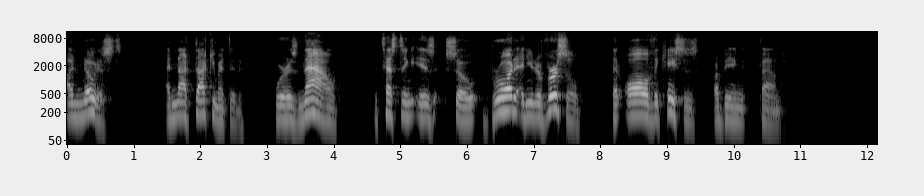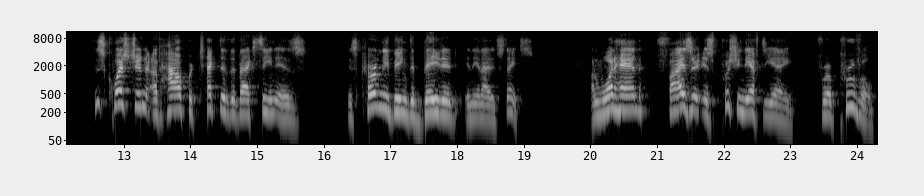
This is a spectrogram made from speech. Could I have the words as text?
unnoticed and not documented, whereas now the testing is so broad and universal that all of the cases are being found. This question of how protective the vaccine is is currently being debated in the United States. On one hand, Pfizer is pushing the FDA for approval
